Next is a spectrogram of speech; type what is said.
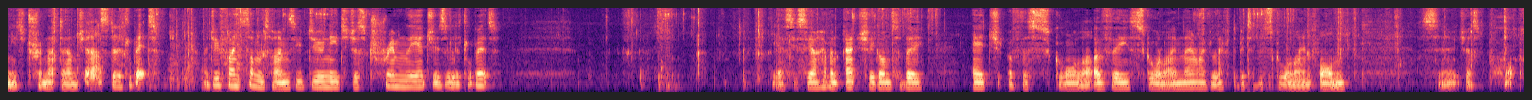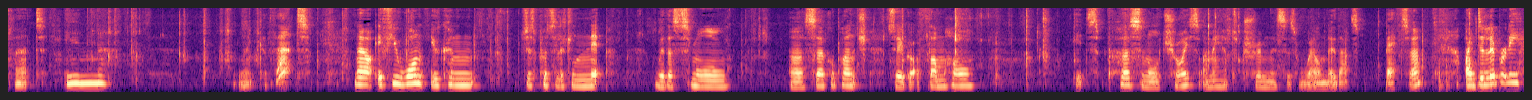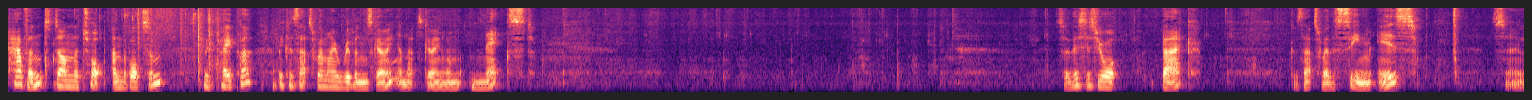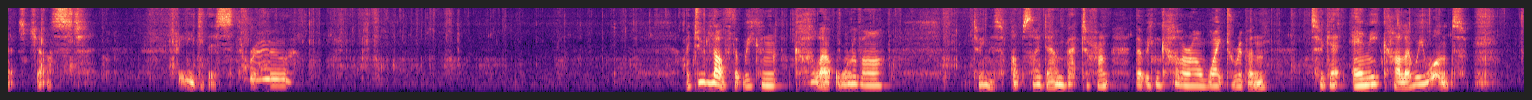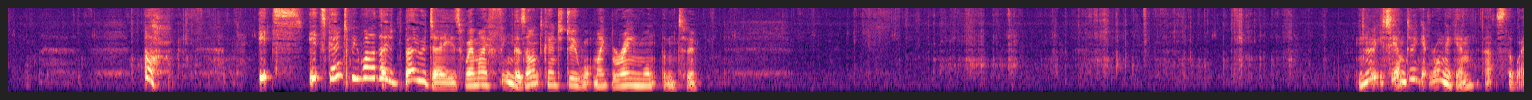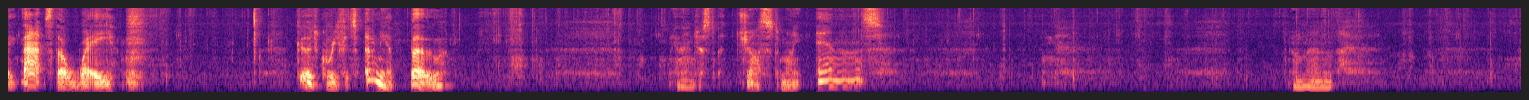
Need to trim that down just a little bit. I do find sometimes you do need to just trim the edges a little bit. Yes, you see I haven't actually gone to the edge of the score of the score line there. I've left a bit of the score line on. So just pop that in like that. Now if you want you can just put a little nip with a small uh, circle punch so you've got a thumb hole. It's personal choice. I may have to trim this as well. No, that's better. I deliberately haven't done the top and the bottom with paper because that's where my ribbon's going and that's going on next. So this is your back because that's where the seam is. So let's just feed this through. I do love that we can colour all of our doing this upside down, back to front, that we can colour our white ribbon to get any colour we want. Oh, it's, it's going to be one of those bow days where my fingers aren't going to do what my brain want them to. No, you see, I'm doing it wrong again. That's the way. That's the way. Good grief, it's only a bow. And then just adjust my ends. And then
